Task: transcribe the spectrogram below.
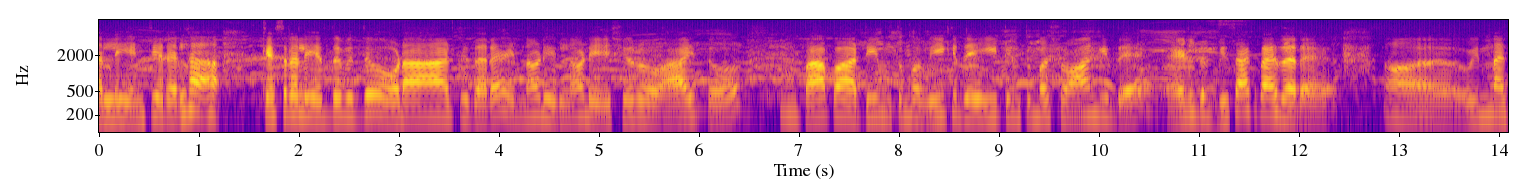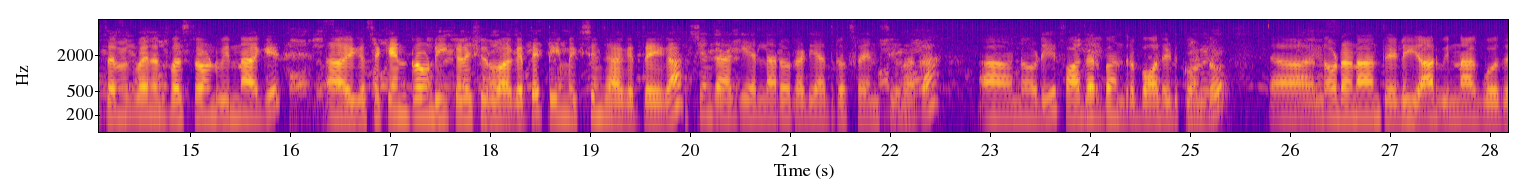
ಅಲ್ಲಿ ಹೆಂಡ್ತಿಯರೆಲ್ಲ ಕೆಸರಲ್ಲಿ ಎದ್ದು ಬಿದ್ದು ಓಡಾಡ್ತಿದ್ದಾರೆ. ಇಲ್ಲಿ ನೋಡಿ ಇಲ್ಲಿ ನೋಡಿ, ಶುರು ಆಯಿತು. ಪಾಪ ಟೀಮ್ ತುಂಬ ವೀಕ್ ಇದೆ. ಈ ಟೀಮ್ ತುಂಬ ಸ್ಟ್ರಾಂಗ್ ಇದೆ. ಎಳ್ದು ಬಿಸಾಕ್ತಾ ಇದ್ದಾರೆ. ವಿನ್ ಆಗಿ ಸೆಮಿಫೈನಲ್ ಫಸ್ಟ್ ರೌಂಡ್ ವಿನ್ ಆಗಿ ಈಗ ಸೆಕೆಂಡ್ ರೌಂಡ್ ಈ ಕಡೆ ಶುರು ಆಗುತ್ತೆ. ಟೀಮ್ ಎಕ್ಸ್ಚೇಂಜ್ ಆಗುತ್ತೆ ಈಗ. ಎಕ್ಸ್ಚೇಂಜ್ ಆಗಿ ಎಲ್ಲರೂ ರೆಡಿ ಆದ್ರು ಫ್ರೆಂಡ್ಸ್ ಇವಾಗ. ನೋಡಿ ಫಾದರ್ ಬಂದರು ಬಾಲ್ ಹಿಡ್ಕೊಂಡು. ನೋಡೋಣ ಅಂತೇಳಿ ಯಾರು ವಿನ್ ಆಗ್ಬೋದು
